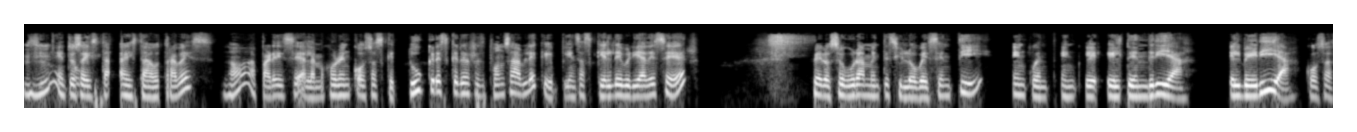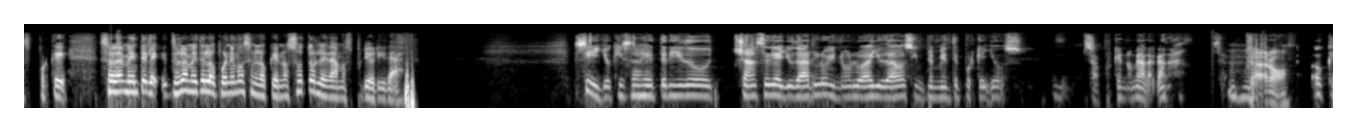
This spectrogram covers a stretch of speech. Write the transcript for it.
Entonces ahí está, ahí está otra vez, ¿no? Aparece a lo mejor en cosas que tú crees que eres responsable, que piensas que él debería de ser, pero seguramente si lo ves en ti, en, e, él tendría, él vería cosas, porque solamente, solamente lo ponemos en lo que nosotros le damos prioridad. Sí, yo quizás he tenido chance de ayudarlo y no lo he ayudado simplemente porque yo o sea, porque no me da la gana. O sea, Ujú. Claro. ok.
